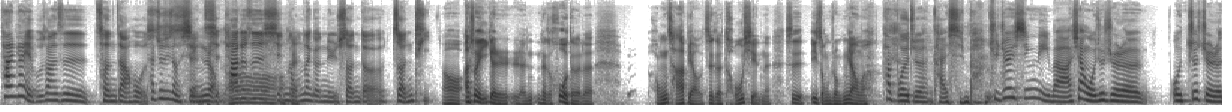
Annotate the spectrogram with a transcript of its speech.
他应该也不算是称赞，或者他就是一种形容，他就是形容那个女生的整体。哦啊，所以一个人那个获得了。红茶婊这个头衔呢，是一种荣耀吗？他不会觉得很开心吧？取决于心理吧。像我就觉得，我就觉得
